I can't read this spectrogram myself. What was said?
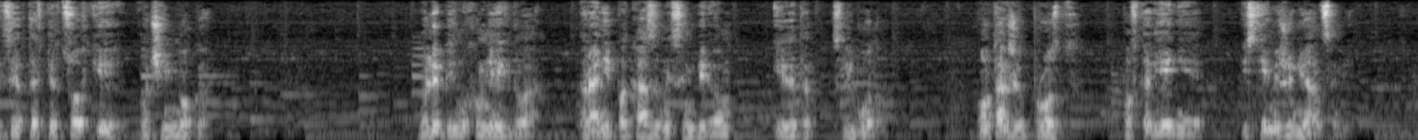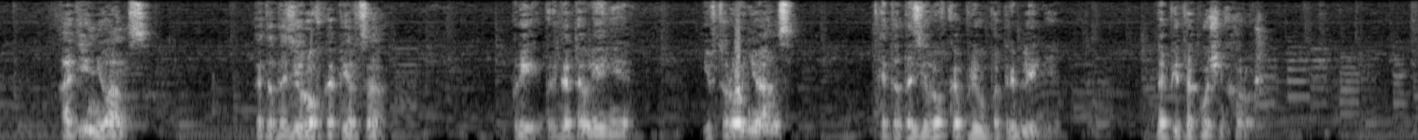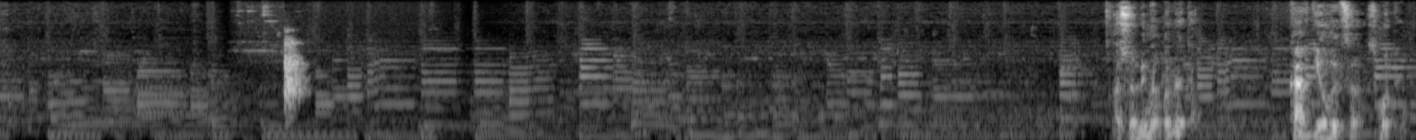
Рецептов перцовки очень много. Но любимых у меня их два. Ранее показанный с имбирем и этот с лимоном. Он также прост в повторении и с теми же нюансами. Один нюанс – это дозировка перца при приготовлении. И второй нюанс – это дозировка при употреблении. Напиток очень хороший. Особенно под это. Как делается, смотрим.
